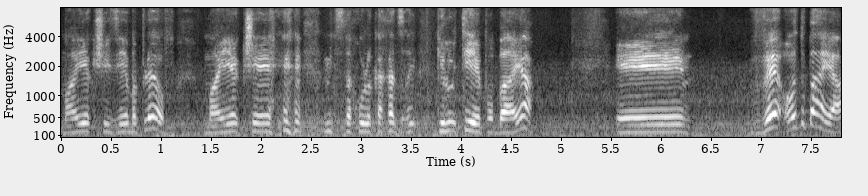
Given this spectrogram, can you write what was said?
מה יהיה כשזה יהיה בפלייאוף? מה יהיה כשהם יצטרכו לקחת זריק? כאילו, תהיה פה בעיה. ועוד בעיה,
